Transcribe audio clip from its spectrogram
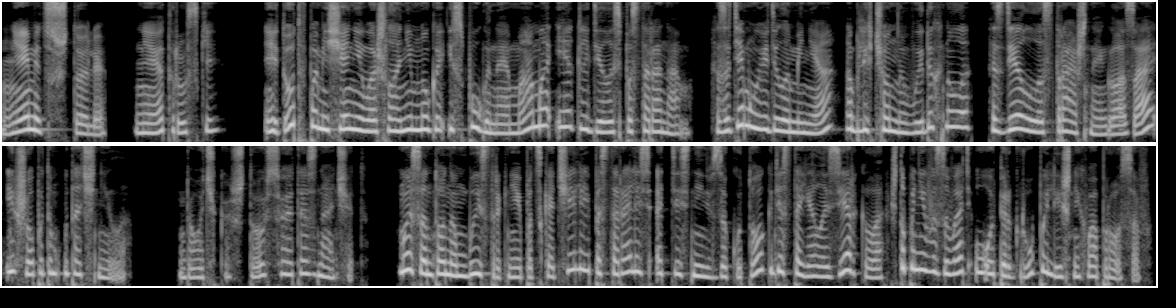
Немец, что ли? Нет, русский. И тут в помещение вошла немного испуганная мама и огляделась по сторонам. Затем увидела меня, облегченно выдохнула, сделала страшные глаза и шепотом уточнила. «Дочка, что все это значит?» Мы с Антоном быстро к ней подскочили и постарались оттеснить в закуток, где стояло зеркало, чтобы не вызывать у опергруппы лишних вопросов.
